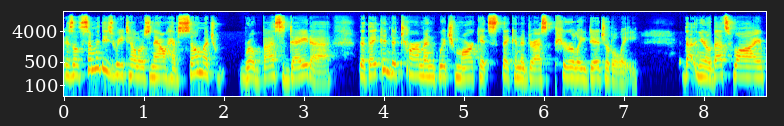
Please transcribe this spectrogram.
because some of these retailers now have so much robust data that they can determine which markets they can address purely digitally. That you know that's why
